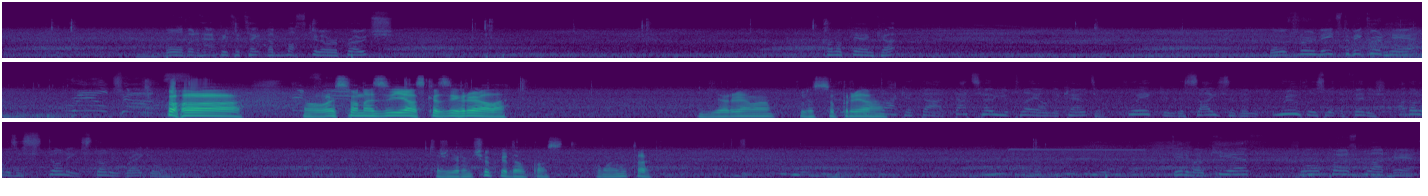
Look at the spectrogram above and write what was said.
More than happy to take the muscular approach. Konoplyanka. Ball through needs to be good here. Real chance! Ха-ха! Ось вона зв'язка зіграла. Ярема плюс Супряга. Back at that. That's how you play on the counter. Quick and decisive and ruthless with the finish. I thought it was a stunning, stunning breakaway. Це ж Єремчук віддав пас. По-моєму, так. Dynamo Kiev. Draw first blood here.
